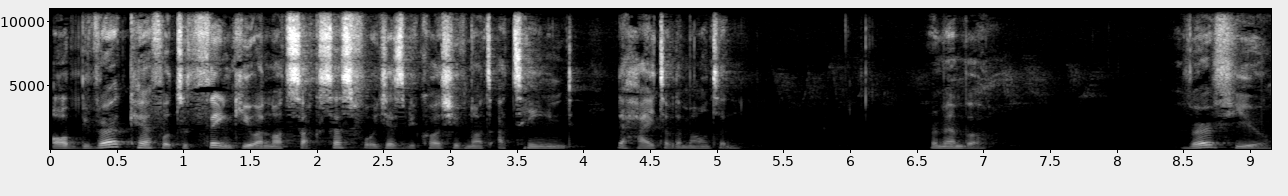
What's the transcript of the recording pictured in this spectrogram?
or be very careful to think you are not successful just because you've not attained the height of the mountain. Remember, very few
